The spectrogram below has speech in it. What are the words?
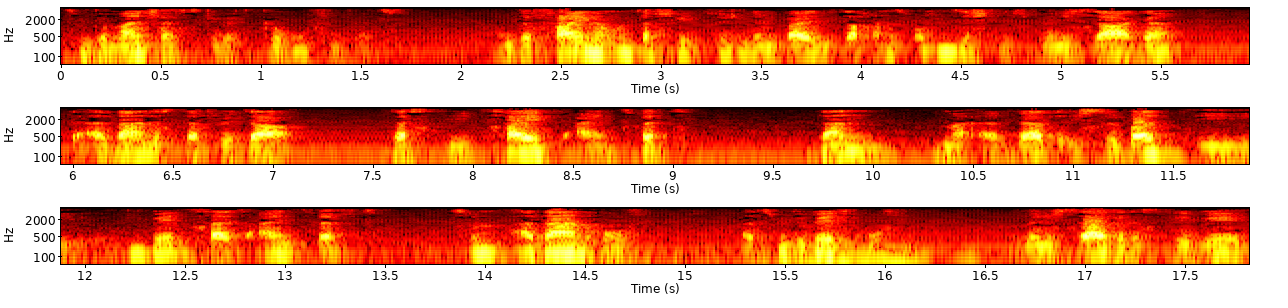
zum Gemeinschaftsgebet gerufen wird. Und der feine Unterschied zwischen den beiden Sachen ist offensichtlich. Wenn ich sage, der Adhan ist dafür da, dass die Zeit eintritt, dann werde ich, sobald die Gebetszeit eintrifft, zum Adhan rufen, äh, zum Gebet rufen. Und wenn ich sage, das Gebet,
